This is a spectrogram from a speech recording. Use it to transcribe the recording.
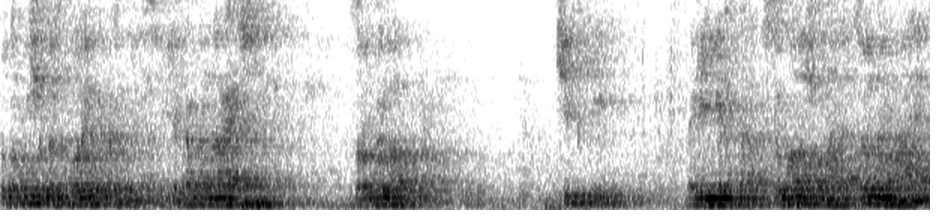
Тому, щоб створити комісію, яка би нарешті зробила чіткий реєстр всього, що на цього немає,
